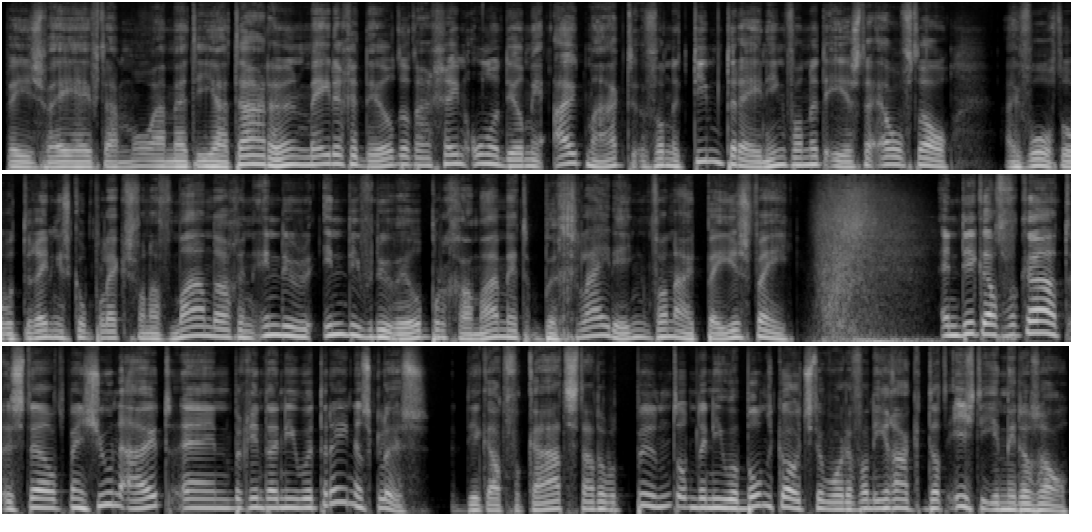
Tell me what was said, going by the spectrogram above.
PSV heeft aan Mohamed Ihataren medegedeeld dat hij geen onderdeel meer uitmaakt van de teamtraining van het eerste elftal. Hij volgt op het trainingscomplex vanaf maandag een individueel programma met begeleiding vanuit PSV. En Dick Advocaat stelt pensioen uit en begint een nieuwe trainersklus. Dick Advocaat staat op het punt om de nieuwe bondscoach te worden van Irak. Dat is hij inmiddels al.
